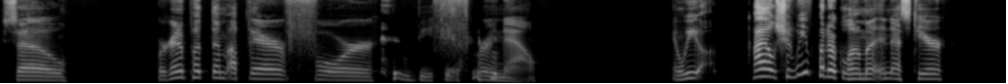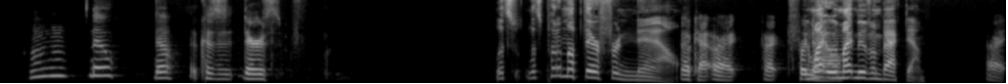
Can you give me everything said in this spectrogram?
so we're gonna put them up there for B tier. for now. And we, Kyle, should we have put Oklahoma in S tier? Mm, no, no, because there's. Let's let's put them up there for now. Okay. All right. All right. For we now. might we might move them back down. All right.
